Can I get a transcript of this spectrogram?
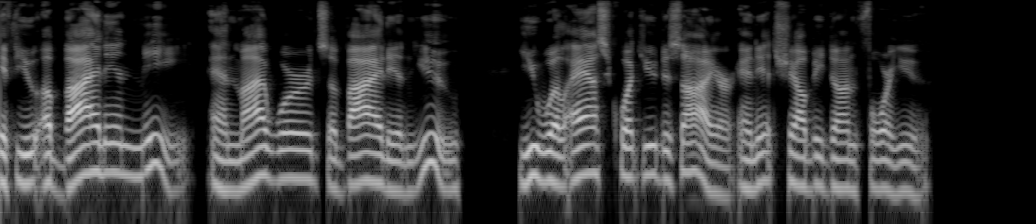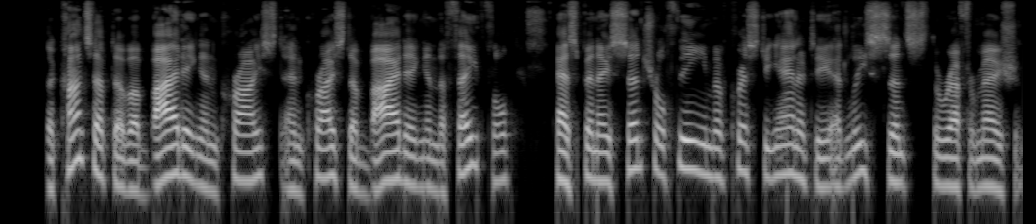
If you abide in me, and my words abide in you, you will ask what you desire, and it shall be done for you. The concept of abiding in Christ and Christ abiding in the faithful has been a central theme of Christianity at least since the Reformation.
